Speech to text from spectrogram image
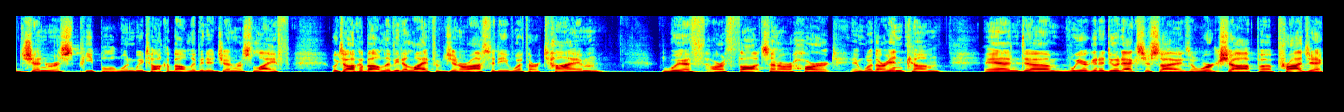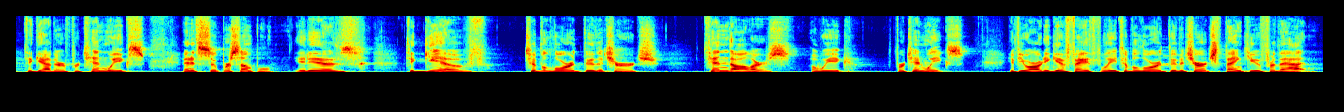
generous people. When we talk about living a generous life, we talk about living a life of generosity with our time, with our thoughts and our heart, and with our income. And um, we are going to do an exercise, a workshop, a project together for 10 weeks. And it's super simple. It is to give to the Lord through the church $10 a week for 10 weeks. If you already give faithfully to the Lord through the church, thank you for that.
